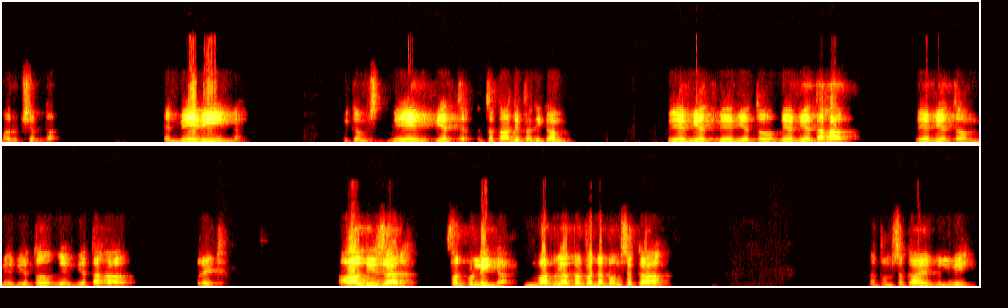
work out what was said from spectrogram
मरुत शब्द एंड वेविंग बिकम्स वेव्यत प्रातिपदिकम वेव्यत वेव्यतो वेव्यतः वेव्यतम वेव्यतो वेव्यतः right? All these are for Pullinga. What will happen for Napumsaka? Napumsaka it will be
